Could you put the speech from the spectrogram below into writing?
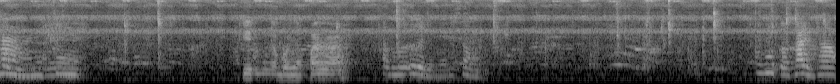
ท่านี่คือกินกับบ่อยากไปนะ เอามืออื่นเนี่ยส่งให้กับข้าวข้าว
